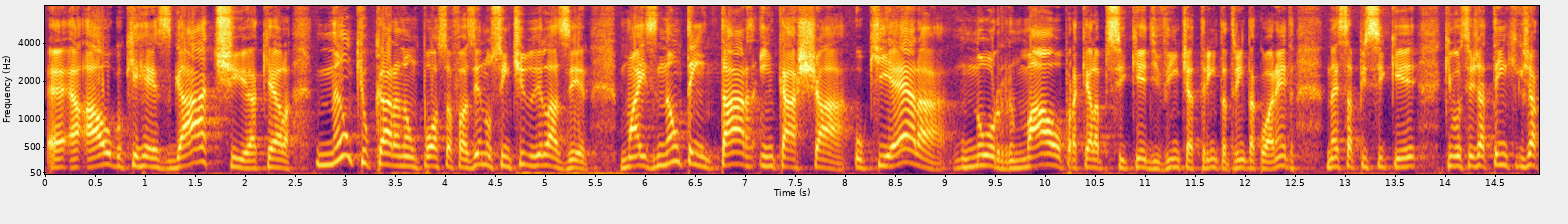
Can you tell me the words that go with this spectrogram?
é, algo que resgate aquela, não que o cara não possa fazer no sentido de lazer, mas não tentar encaixar o que era normal para aquela psique de 20 a 30, 30 a 40, nessa psique que você já tem que já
